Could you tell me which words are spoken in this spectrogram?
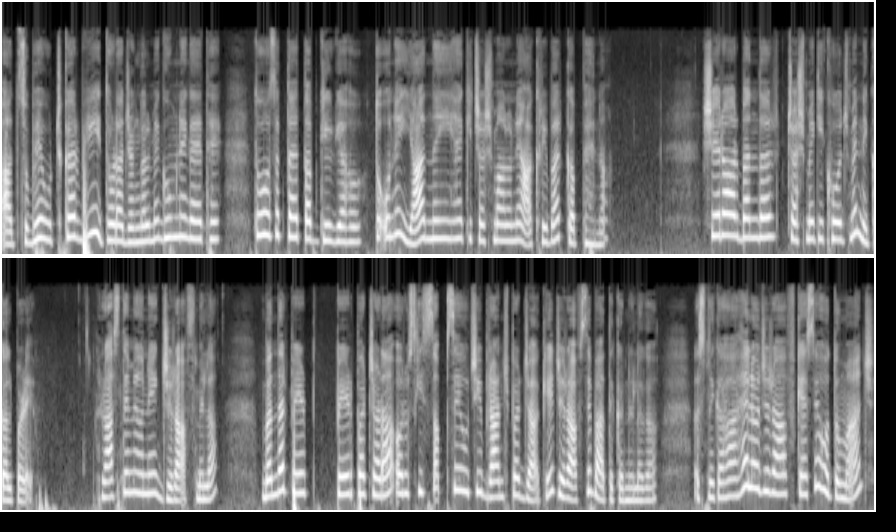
आज सुबह उठकर भी थोड़ा जंगल में घूमने गए थे। तो हो सकता है तब गिर गया हो। तो उन्हें याद नहीं है कि चश्मा उन्होंने आखिरी बार कब पहना। शेरा और बंदर चश्मे की खोज में निकल पड़े। रास्ते में उन्हें एक जिराफ मिला। बंदर पेड़ पेड़ पर चढ़ा और उसकी सबसे ऊँची ब्रांच पर जाके जिराफ से बातें करने लगा। उसने कहा, हेलो जिराफ, कैसे हो तुम आज?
